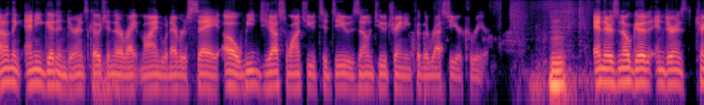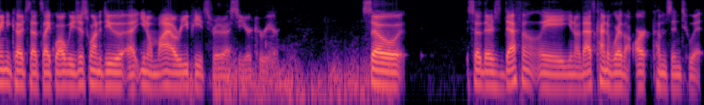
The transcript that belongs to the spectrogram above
I don't think any good endurance coach in their right mind would ever say, "Oh, we just want you to do zone 2 training for the rest of your career." Mm. And there's no good endurance training coach that's like, "Well, we just want to do, uh, you know, mile repeats for the rest of your career." So so there's definitely, you know, that's kind of where the art comes into it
